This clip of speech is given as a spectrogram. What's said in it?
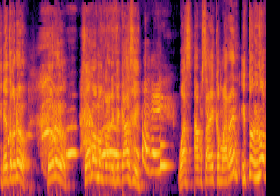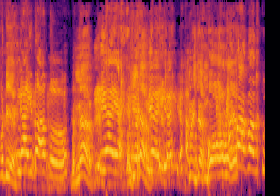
ya tunggu dulu, tunggu dulu. Saya mau mengklarifikasi. Oke. WhatsApp saya kemarin itu lu apa dia? Enggak itu aku. Benar. Iya, iya. Bener. Iya, iya, iya. Jangan bohong ya. Aku, aku.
